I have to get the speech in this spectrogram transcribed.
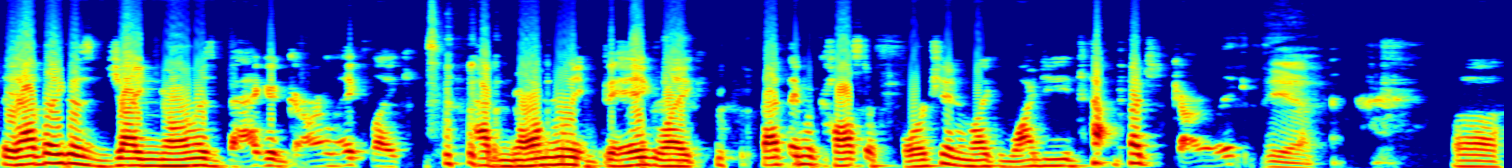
they have like this ginormous bag of garlic, like abnormally big. Like that thing would cost a fortune. Like, why do you need that much garlic? Yeah. Uh,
